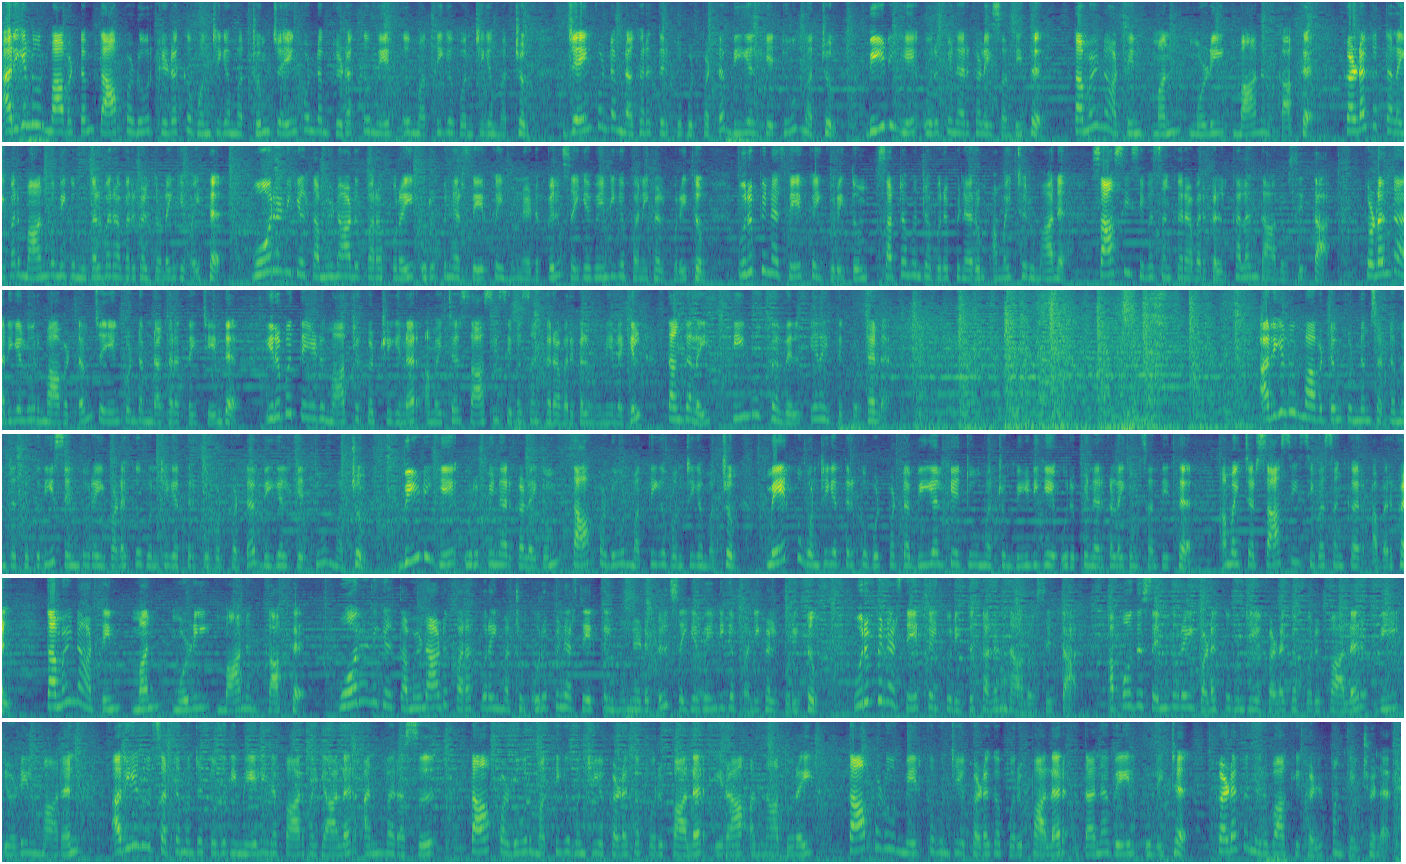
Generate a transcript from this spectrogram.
அரியலூர் மாவட்டம் தாப்படூர் கிழக்கு ஒன்றியம் மற்றும் ஜெயங்கொண்டம் கிழக்கு மேற்கு மத்திய ஒன்றியம் மற்றும் ஜெயங்கொண்டம் நகரத்திற்கு உட்பட்ட பிஎல்கே டூ மற்றும் பிடிஏ உறுப்பினர்களை சந்தித்து தமிழ்நாட்டின் மண் மொழி மானம் காக்க கழகத் தலைவர் மாண்புமிகு முதல்வர் அவர்கள் தொடங்கி வைத்த ஓரணியில் தமிழ்நாடு பரப்புரை உறுப்பினர் சேர்க்கை முன்னெடுப்பில் செய்ய வேண்டிய பணிகள் குறித்தும் உறுப்பினர் சேர்க்கை குறித்தும் சட்டமன்ற உறுப்பினரும் அமைச்சருமான சாசி சிவசங்கர் அவர்கள் கலந்தாலோசித்தார். தொடர்ந்து அரியலூர் மாவட்டம் ஜெயங்கொண்டம் நகரத்தைச் சேர்ந்த இருபத்தேழு மாற்றுக் கட்சியினர் அமைச்சர் சாசி சிவசங்கர் அவர்கள் முன்னிலையில் தங்களை திமுகவில் இணைத்துக் கொண்டனர். அரியலூர் மாவட்டம் குன்னம் சட்டமன்ற தொகுதி செந்துறை வடக்கு ஒன்றியத்திற்கு உட்பட்ட பிஎல்கே டூ மற்றும் பிடிஏ உறுப்பினர்களையும் தாப்படூர் மத்திய ஒன்றியம் மற்றும் மேற்கு ஒன்றியத்திற்கு உட்பட்ட பிஎல்கே டூ மற்றும் பிடிஏ உறுப்பினர்களையும் சந்தித்த அமைச்சர் சாசி சிவசங்கர் அவர்கள் தமிழ்நாட்டின் மண் மொழி மானம் காக்க ஓரணியில் தமிழ்நாடு பரப்புரை மற்றும் உறுப்பினர் சேர்க்கை முன்னெடுப்பில் செய்ய வேண்டிய பணிகள் குறித்தும் உறுப்பினர் சேர்க்கை குறித்து கலந்தாலோசித்தார். அப்போது செந்துறை வடக்கு ஒன்றிய கழக பொறுப்பாளர் வி. எழில்மாறன் அரியலூர் சட்டமன்ற தொகுதி மேலிட பார்வையாளர் அன்பரசு தாப்படூர் மத்திய ஒன்றிய கழக பொறுப்பாளர் இரா அண்ணாதுரை தாப்படூர் மேற்கு ஒன்றிய கழக பொறுப்பாளர் தனவேல் உள்ளிட்ட கழக நிர்வாகிகள் பங்கேற்றனர்.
